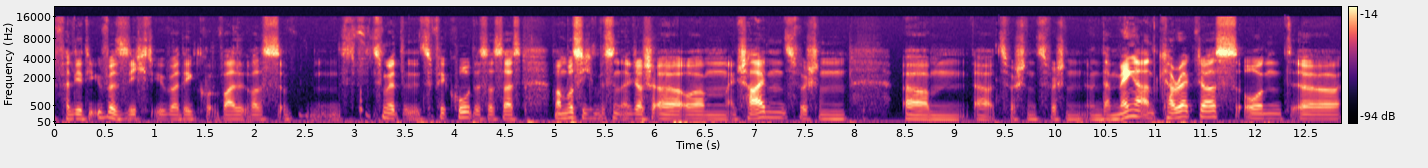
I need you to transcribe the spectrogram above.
verliert die Übersicht über den, weil, weil es zu, zu viel Code ist. Das heißt, man muss sich ein bisschen äh, ähm, entscheiden zwischen ähm, äh, zwischen, zwischen der Menge an Characters und äh,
